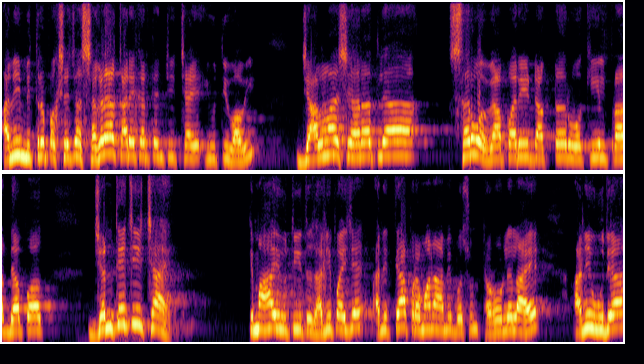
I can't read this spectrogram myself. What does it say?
आणि मित्रपक्षाच्या सगळ्या कार्यकर्त्यांची इच्छा आहे युती व्हावी. जालना शहरातल्या सर्व व्यापारी डॉक्टर वकील प्राध्यापक जनतेची इच्छा आहे की महायुती इथं झाली पाहिजे आणि त्याप्रमाणे आम्ही बसून ठरवलेलं आहे. आणि उद्या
